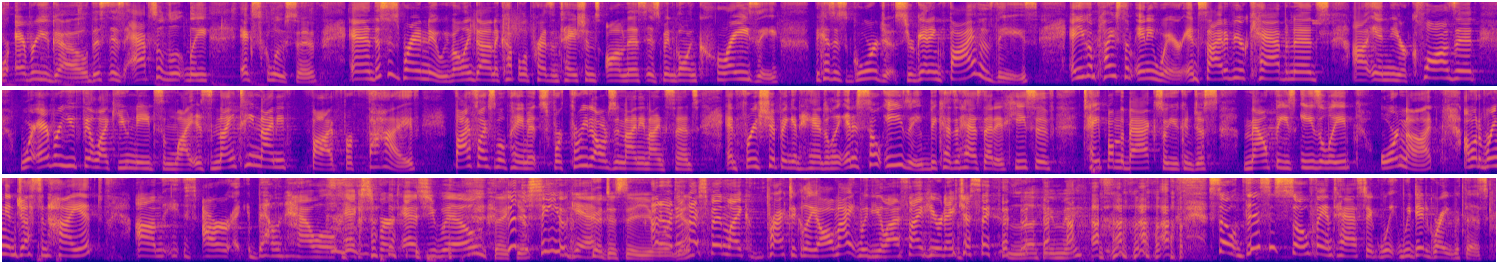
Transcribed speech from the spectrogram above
wherever you go. This is absolutely exclusive. And this is brand new. We've only done a couple of presentations on this. It's been going crazy because it's gorgeous. You're getting five of these and you can place them anywhere, inside of your cabinets, uh, in your closet, wherever you feel like you need some light. It's $19.95 for five five flexible payments for $3.99 and free shipping and handling. And it's so easy because it has that adhesive tape on the back so you can just mount these easily or not. I wanna bring in Justin Hyatt, um, our Bell and Howell expert, as you will. Thank Good you. to see you again. Good to see you I know, again. didn't I spend like practically all night with you last night here at HSN? Lucky me. so this is so fantastic. We, we did great with this.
